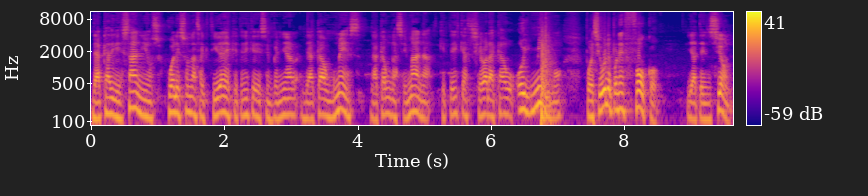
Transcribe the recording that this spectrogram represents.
de acá a 10 años, cuáles son las actividades que tenés que desempeñar de acá a un mes, de acá a una semana, que tenés que llevar a cabo hoy mismo, porque si vos le pones foco y atención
